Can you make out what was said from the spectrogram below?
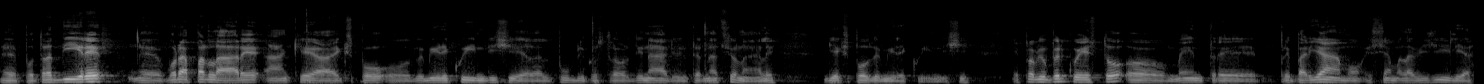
eh, potrà dire, eh, vorrà parlare anche a Expo 2015 e al pubblico straordinario internazionale di Expo 2015. E proprio per questo, oh, mentre prepariamo e siamo alla vigilia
